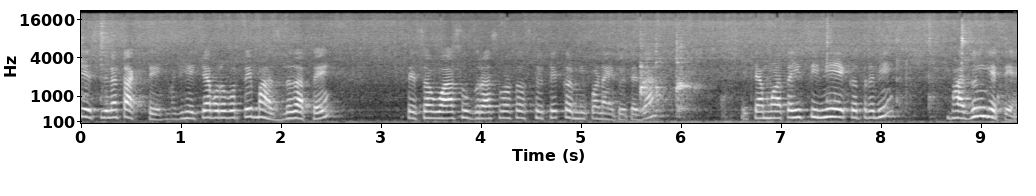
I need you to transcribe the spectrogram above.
चेचलेला टाकते. म्हणजे ह्याच्याबरोबर ते भाजलं जाते त्याचा वास उग्रास वास असतो ते कमी पण येतो त्याचा. त्याच्यामुळे आता ही तिन्ही एकत्र मी भाजून घेते.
